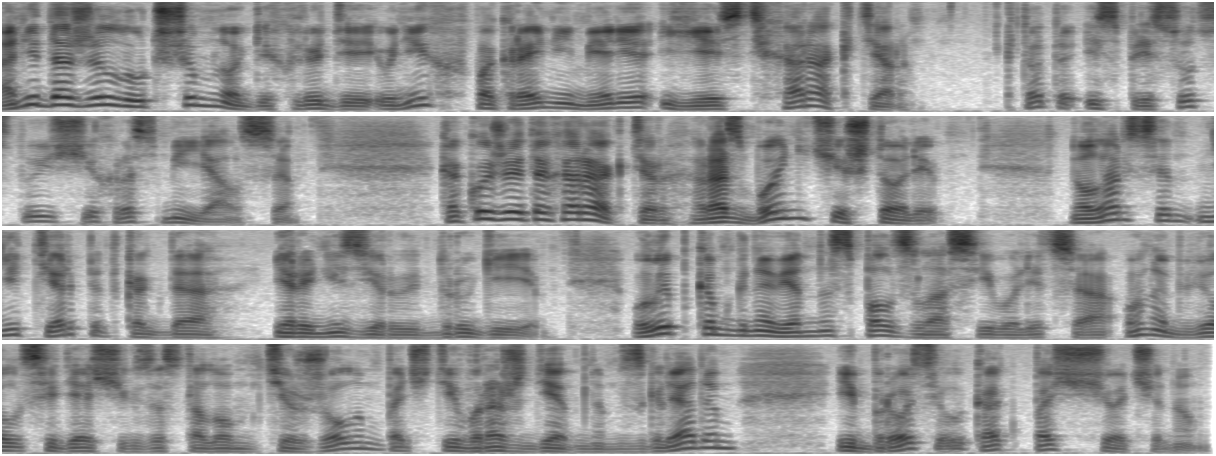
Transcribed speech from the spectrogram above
Они даже лучше многих людей, у них, по крайней мере, есть характер. Кто-то из присутствующих рассмеялся. «Какой же это характер? Разбойничий, что ли?» Но Ларсен не терпит, когда иронизируют другие. Улыбка мгновенно сползла с его лица. Он обвел сидящих за столом тяжелым, почти враждебным взглядом и бросил как пощечину.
